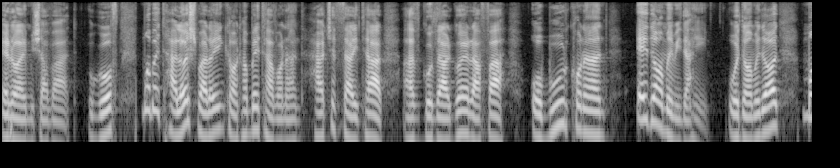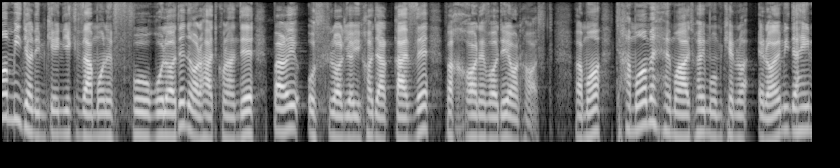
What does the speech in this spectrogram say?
ارائه می شود. او گفت ما به تلاش برای اینکه آنها بتوانند هرچه سریعتر از گذرگاه رفح عبور کنند ادامه می دهیم. او ادامه داد ما می‌دانیم که این یک زمان فوقالعاده ناراحت کننده برای استرالیایی ها در غزه و خانواده آنهاست و ما تمام حمایت های ممکن را ارائه می دهیم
